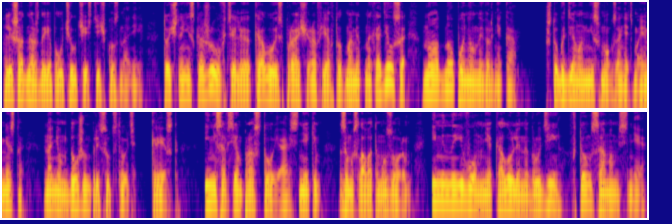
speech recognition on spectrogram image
Лишь однажды я получил частичку знаний. Точно не скажу, в теле кого из пращуров я в тот момент находился, но одно понял наверняка. Чтобы демон не смог занять мое место, на нем должен присутствовать крест. И не совсем простой, а с неким замысловатым узором. Именно его мне кололи на груди в том самом сне.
